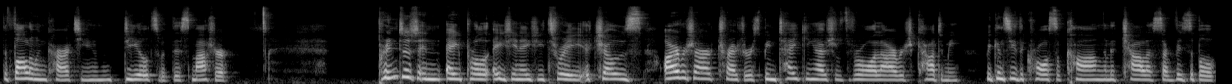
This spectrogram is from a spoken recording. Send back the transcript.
The following cartoon deals with this matter. Printed in April 1883, it shows Irish art treasures being taken out of the Royal Irish Academy. We can see the Cross of Cong and a chalice are visible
